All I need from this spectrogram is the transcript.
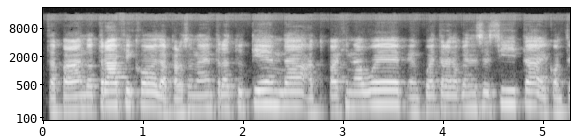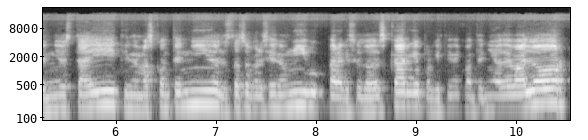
Está pagando tráfico, la persona entra a tu tienda, a tu página web, encuentra lo que necesita, el contenido está ahí, tiene más contenido, le estás ofreciendo un ebook para que se lo descargue porque tiene contenido de valor,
